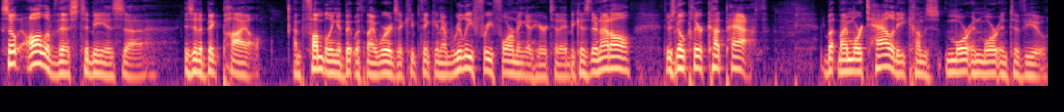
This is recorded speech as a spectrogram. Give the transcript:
So all of this to me is uh, is in a big pile. I'm fumbling a bit with my words. I keep thinking I'm really free forming it here today because they're not all. There's no clear cut path, but my mortality comes more and more into view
